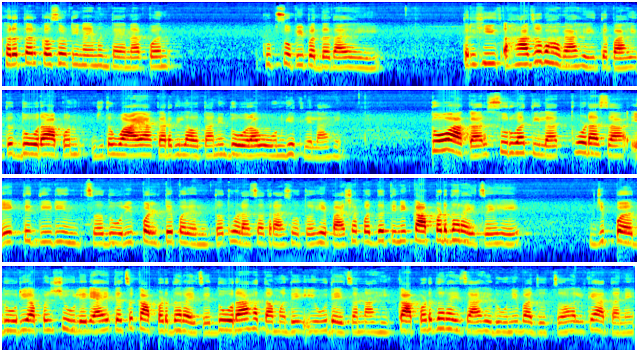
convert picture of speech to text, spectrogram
खरं तर कसोटी नाही म्हणता येणार पण खूप सोपी पद्धत आहे ही. तर ही हा जो भाग आहे इथं पहा इथं दोरा आपण जिथं वाय आकार दिला होता आणि दोरा ओवून घेतलेला आहे. तो आकार सुरुवातीला थोडासा एक ते दीड इंच दोरी पलटेपर्यंत थोडासा त्रास होतो. हे पहा अशा पद्धतीने कापड धरायचं हे. जी प दोरी आपण शिवलेली आहे त्याचं कापड धरायचं आहे. दोरा हातामध्ये येऊ द्यायचा नाही. कापड धरायचं आहे दोन्ही बाजूचं हलक्या हाताने.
